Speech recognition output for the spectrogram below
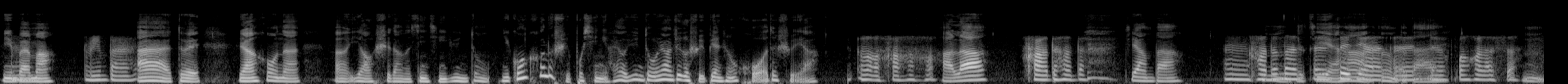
明白吗？明白。哎，对，然后呢？呃，要适当的进行运动。你光喝了水不行，你还要运动，让这个水变成活的水啊。嗯，好好好。好了。好的，好的。这样吧。嗯，好的，那再见再见，嗯，拜拜。嗯，芳华老师。嗯，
